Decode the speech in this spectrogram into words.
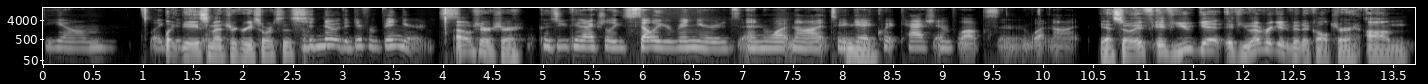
the um like, like the asymmetric resources. the no the different vineyards oh, sure, sure. because you can actually sell your vineyards and whatnot to Mm-hmm. get quick cash influx and whatnot. Yeah. So if if you get if you ever get viticulture, um,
